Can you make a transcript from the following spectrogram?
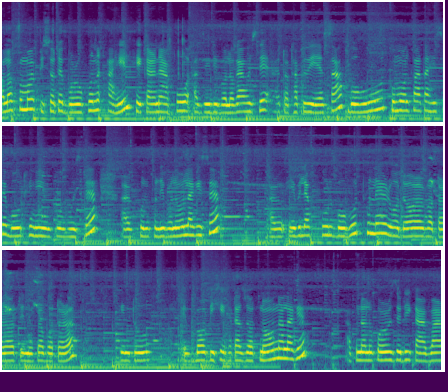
অলপ সময় পিছতে বৰষুণ আহিল সেইকাৰণে আকৌ আজি দিব লগা হৈছে। তথাপিও এয়া চাহ বহুত কোমল পাত আহিছে বহুতখিনি ইম্প্ৰুভ হৈছে আৰু ফুল ফুলিবলৈও লাগিছে। আৰু এইবিলাক ফুল বহুত ফুলে ৰ'দৰ বতৰত এনেকুৱা বতৰত কিন্তু বৰ বিশেষ এটা যত্নও নালাগে। আপোনালোকৰো যদি কাৰোবাৰ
